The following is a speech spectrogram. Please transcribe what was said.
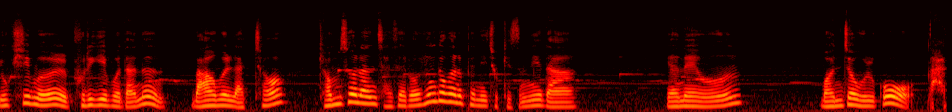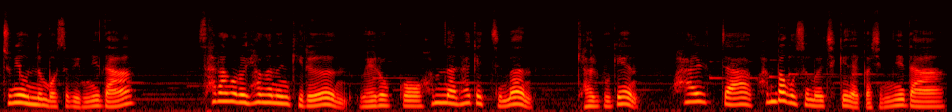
욕심을 부리기보다는 마음을 낮춰 겸손한 자세로 행동하는 편이 좋겠습니다. 연애운 먼저 울고 나중에 웃는 모습입니다. 사랑으로 향하는 길은 외롭고 험난하겠지만 결국엔 활짝 한방 웃음을 짓게 될 것입니다.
